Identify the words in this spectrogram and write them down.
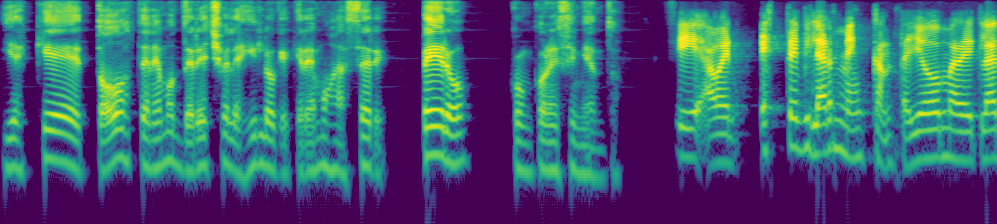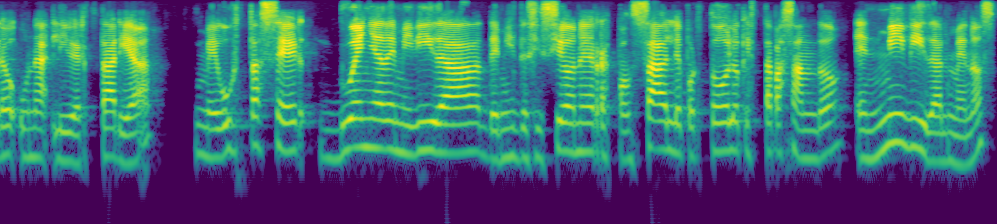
y es que todos tenemos derecho a elegir lo que queremos hacer, pero con conocimiento. Sí, a ver, este pilar me encanta. Yo me declaro una libertaria. Me gusta ser dueña de mi vida, de mis decisiones, responsable por todo lo que está pasando, en mi vida al menos.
